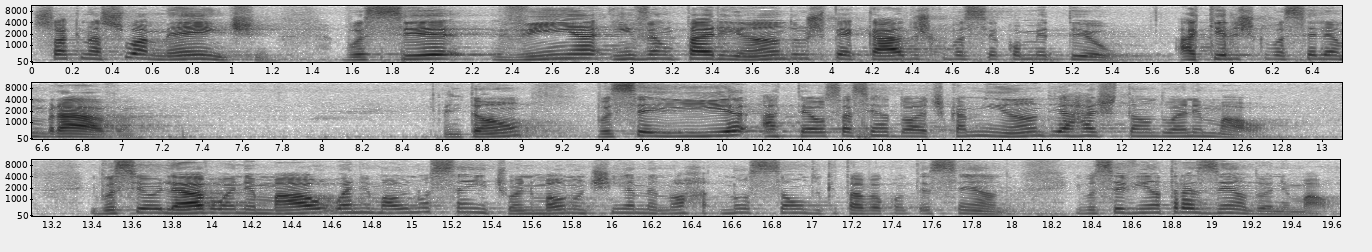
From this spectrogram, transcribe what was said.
Só que na sua mente, você vinha inventariando os pecados que você cometeu, aqueles que você lembrava. Então, você ia até o sacerdote, caminhando e arrastando o animal. E você olhava o animal, o animal inocente, o animal não tinha a menor noção do que estava acontecendo. E você vinha trazendo o animal.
